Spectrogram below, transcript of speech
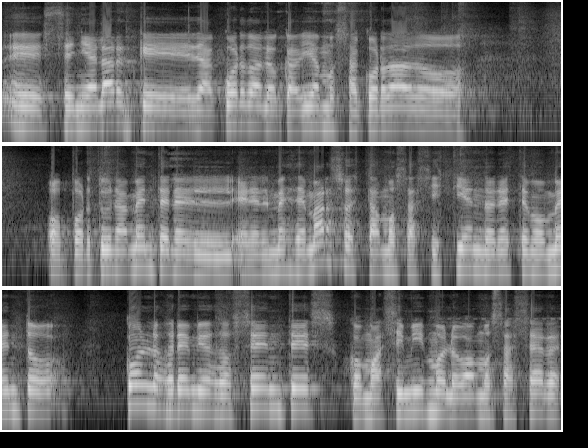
Eh, señalar que de acuerdo a lo que habíamos acordado oportunamente en el, mes de marzo, estamos asistiendo en este momento con los gremios docentes, como asimismo lo vamos a hacer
